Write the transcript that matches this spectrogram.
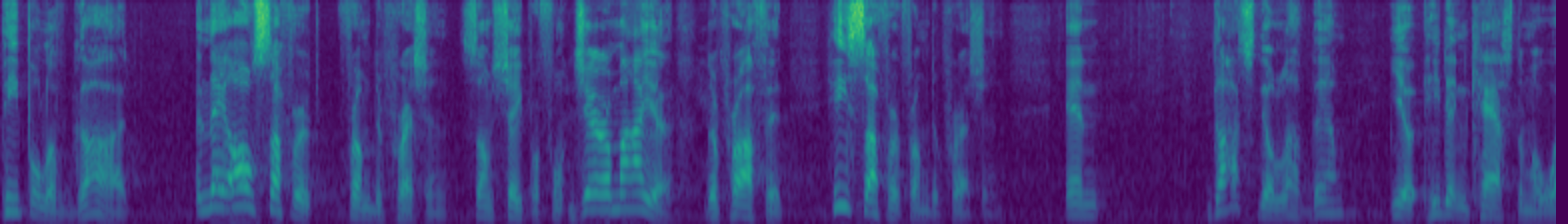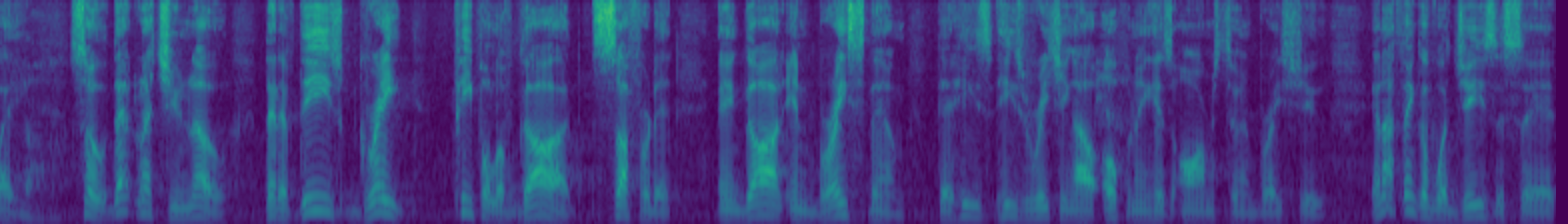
people of God. And they all suffered from depression, some shape or form. Jeremiah, the prophet, he suffered from depression. And God still loved them. You know, he didn't cast them away. So that lets you know that if these great people of God suffered it and God embraced them, that he's, he's reaching out, opening his arms to embrace you. And I think of what Jesus said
